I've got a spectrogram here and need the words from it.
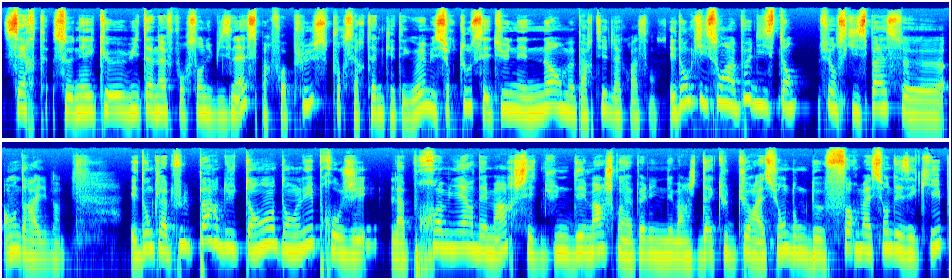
certes, ce n'est que 8 à 9% du business, parfois plus pour certaines catégories, mais surtout, c'est une énorme partie de la croissance. Et donc, ils sont un peu distants sur ce qui se passe euh, en drive. Et donc la plupart du temps, dans les projets, la première démarche, c'est une démarche qu'on appelle une démarche d'acculturation, donc de formation des équipes,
